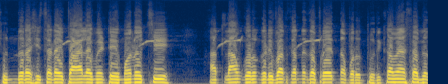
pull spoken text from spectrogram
सुंदर अशी चढाई पाहायला मिळते मनोजची. हात लांब करून गडीबाद करण्याचा प्रयत्न परंतु रिकामे असता आपल्या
